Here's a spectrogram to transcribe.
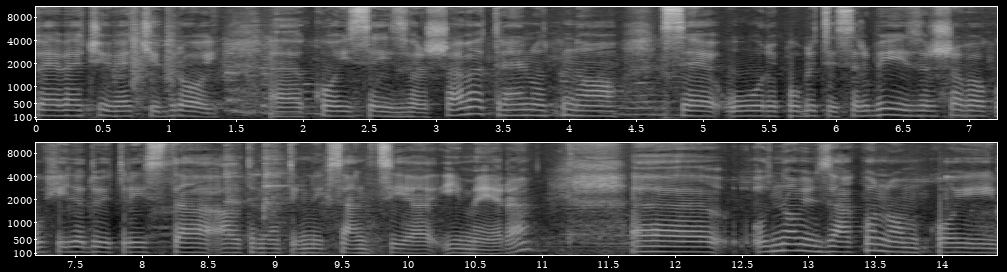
Sve veći i veći broj e, koji se izvršava. Trenutno se u Republici Srbiji izvršava oko 1300 alternativnih sankcija i mera. E, Novim zakonom koji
